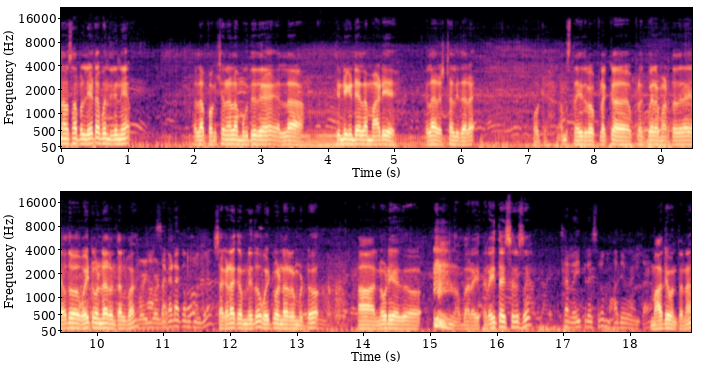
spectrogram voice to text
ನಾನು ಸ್ವಲ್ಪ ಲೇಟಾಗಿ ಬಂದಿದ್ದೀನಿ. ಎಲ್ಲ ಫಂಕ್ಷನ್ ಎಲ್ಲ ಮುಗಿದಿದೆ. ಎಲ್ಲ ತಿಂಡಿ ಗಿಂಡಿ ಎಲ್ಲ ಮಾಡಿ ಎಲ್ಲ ರೆಸ್ಟಲ್ಲಿದ್ದಾರೆ ಓಕೆ ನಮ್ಮ ಸ್ನೇಹಿತರು ಫ್ಲಗ್ ಫ್ಲಗ್ ಬೇರೆ ಮಾಡ್ತಾಯಿದ್ದಾರೆ ಯಾವುದೋ ವೈಟ್ ವಂಡರ್ ಅಂತಲ್ವಾ? ಸಗಡ ಕಂಪ್ನಿದು ವೈಟ್ ವಂಡರ್ ಅಂದ್ಬಿಟ್ಟು. ನೋಡಿ ಅದು ಒಬ್ಬ ರೈತ ಹೆಸರು ಸರ್? ಸರ್ ರೈತರ ಹೆಸರು ಮಹಾದೇವ ಅಂತ. ಮಹಾದೇವ್ ಅಂತನಾ?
